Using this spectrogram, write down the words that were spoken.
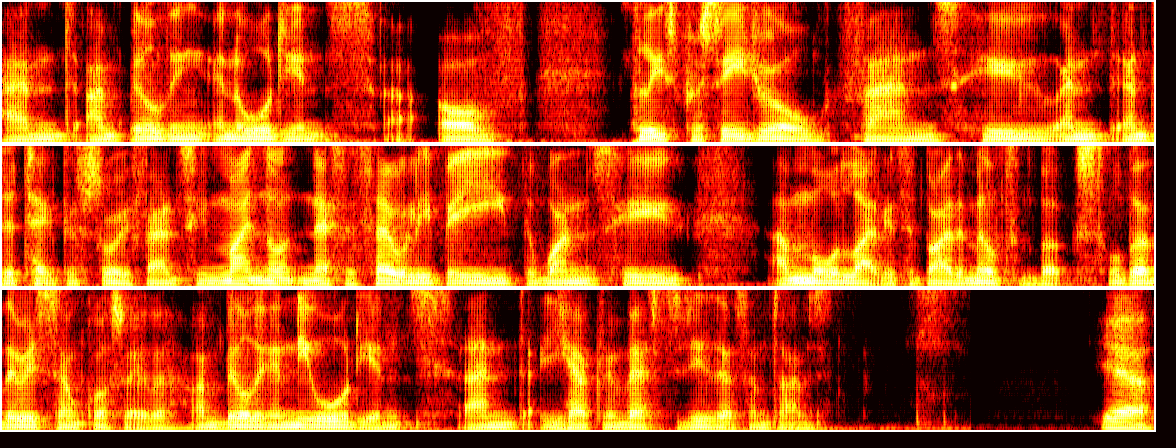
and I'm building an audience of police procedural fans who and and detective story fans who might not necessarily be the ones who are more likely to buy the Milton books, although there is some crossover. I'm building a new audience, and you have to invest to do that sometimes. Yeah,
